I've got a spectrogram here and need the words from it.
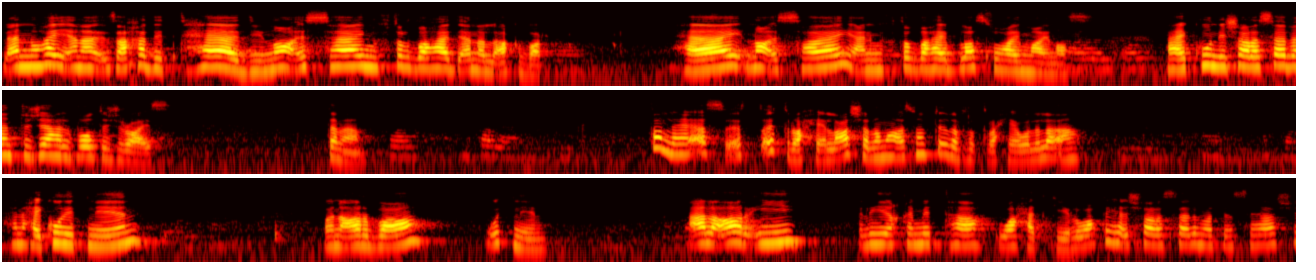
لأنه هي أنا إذا أخذت هادي ناقص هاي مفترضة هادي أنا الأكبر. هاي ناقص هاي يعني مفترضة هاي plus وهاي minus فهيكون إشارة سالبه تجاه ال voltage rise. تمام. طلعي. اطرحي. العشرة ناقص ما بتقدر تطرحيها ولا لأ؟ هنا حيكون اثنين. وهنا أربعة. واثنين على ار اي اللي هي قيمتها واحد كيلو. واعطيها إشارة سالبة ما تنسيهاش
